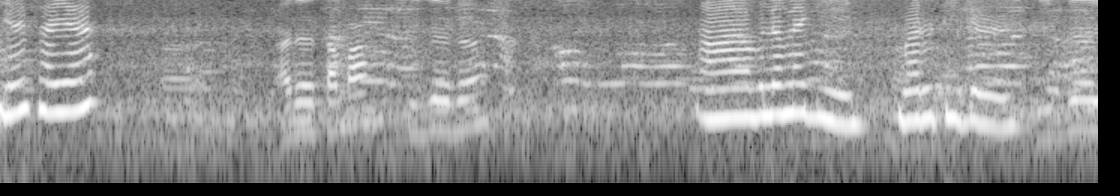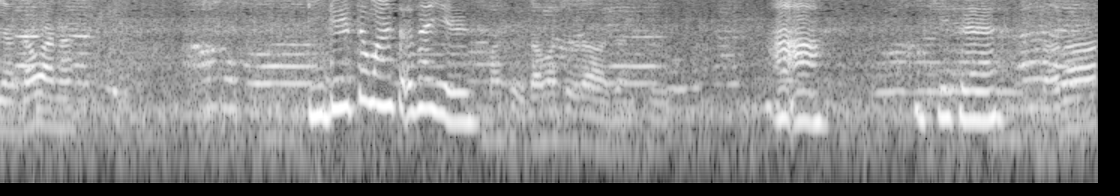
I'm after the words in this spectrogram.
Ya, saya. ada tambah? Tiga ke? Uh, belum lagi. Baru tiga. Tiga yang kawan lah. Tiga tu masuk saya. Masuk, dah masuk dah. Ah, uh Okey, sir. Sarah,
